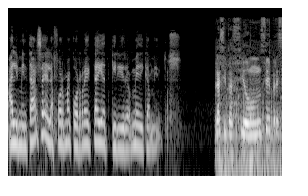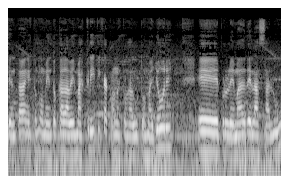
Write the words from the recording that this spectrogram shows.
alimentarse de la forma correcta y adquirir medicamentos. La situación se presenta en estos momentos cada vez más crítica con nuestros adultos mayores, el problema de la salud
